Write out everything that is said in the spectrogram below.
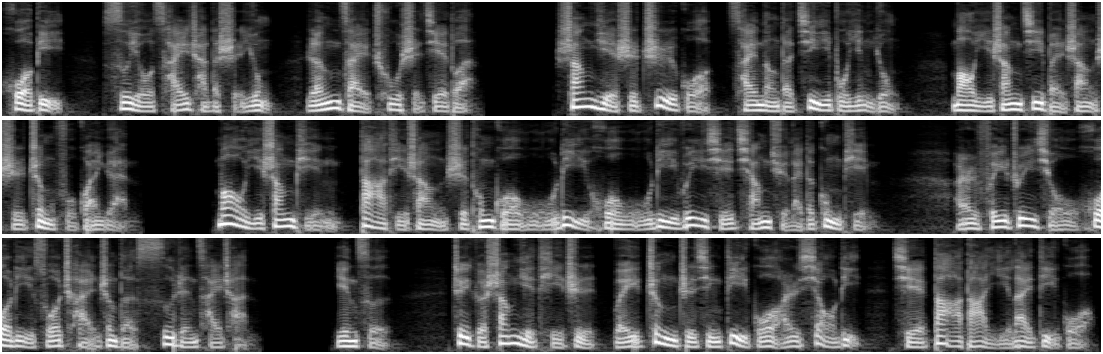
货币、私有财产的使用仍在初始阶段。商业是治国才能的进一步应用，贸易商基本上是政府官员。贸易商品大体上是通过武力或武力威胁强取来的贡品，而非追求获利所产生的私人财产。因此，这个商业体制为政治性帝国而效力，且大大依赖帝国。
